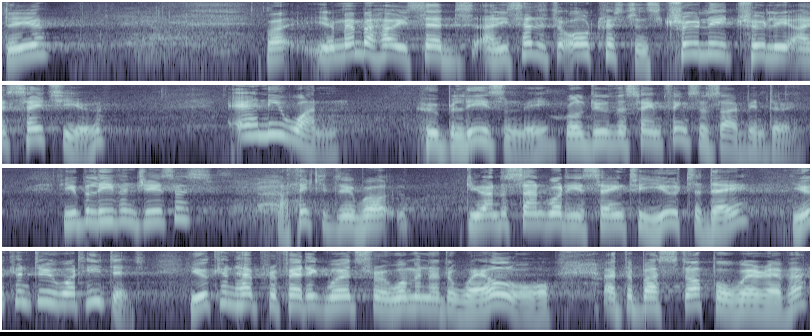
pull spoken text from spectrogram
Do you? Well, you remember how he said, and he said it to all Christians truly, truly, I say to you, anyone who believes in me will do the same things as I've been doing. Do you believe in Jesus? I think you do. Well, do you understand what he's saying to you today? You can do what he did. You can have prophetic words for a woman at a well or at the bus stop or wherever.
